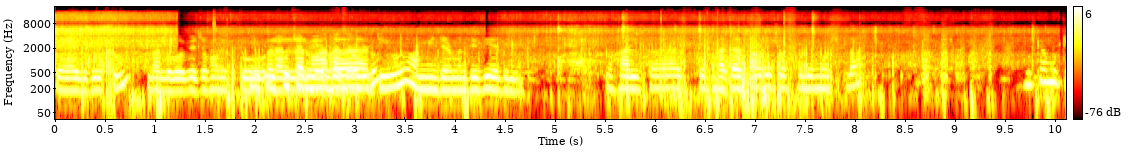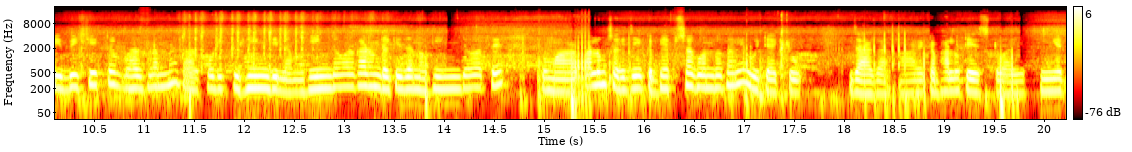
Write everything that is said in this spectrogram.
পেঁয়াজ রসুন ভালোভাবে যখন একটু লাল লাল দিয়েও আমি এটার মধ্যে দিয়ে দিলাম। তো হালকা একটু ভাজার পরে সবগুলি মশলা। মোটামুটি বেশি একটা ভাজলাম না, তারপর একটু হিং দিলাম। হিং দেওয়ার কারণটা কি জানো? হিং দেওয়াতে তোমার পালং শাকে যে একটা ব্যবসা গন্ধ থাকে, ওইটা একটু জায়গা আর একটা ভালো টেস্ট হয়। হিঙের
